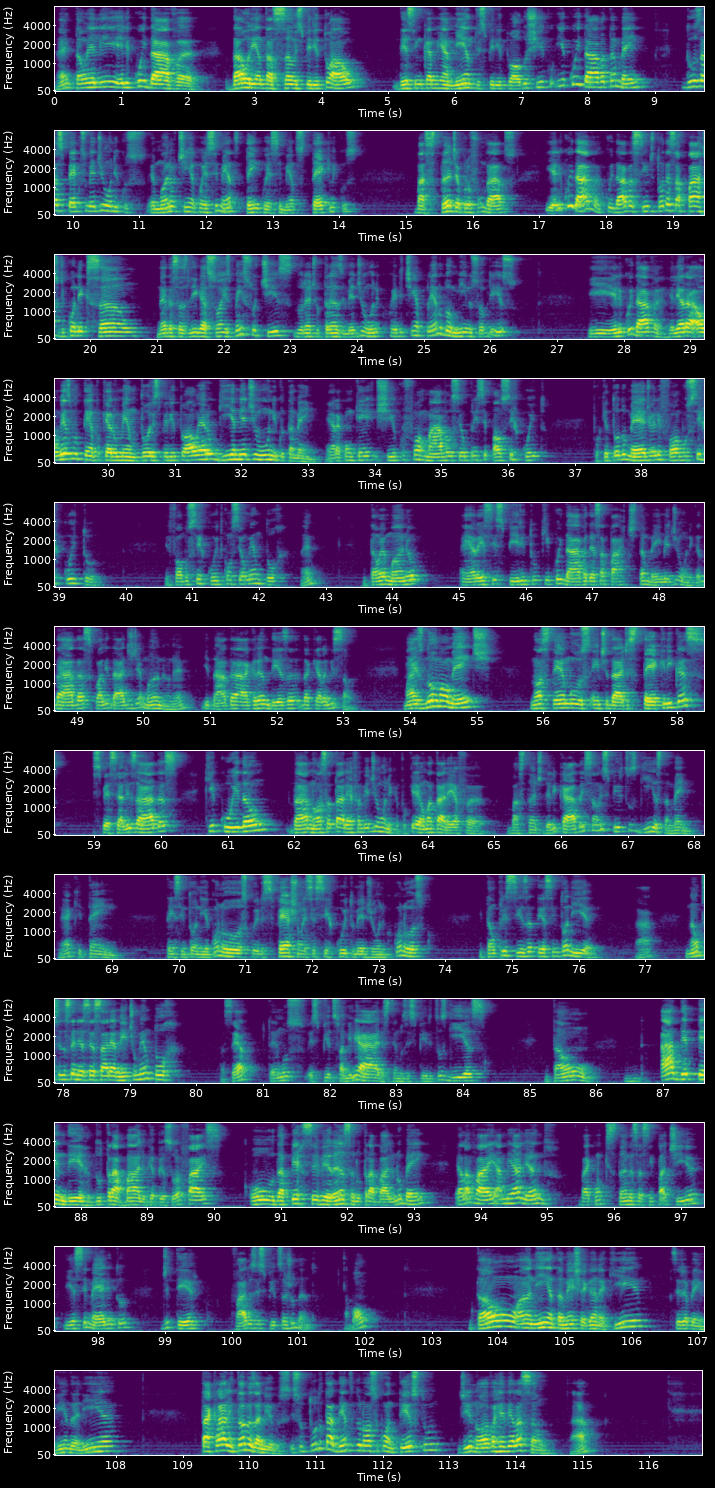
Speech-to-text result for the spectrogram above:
Né? Então, ele, ele cuidava da orientação espiritual, desse encaminhamento espiritual do Chico e cuidava também dos aspectos mediúnicos. Emmanuel tinha conhecimento, tem conhecimentos técnicos bastante aprofundados e ele cuidava, cuidava assim de toda essa parte de conexão, né, dessas ligações bem sutis durante o transe mediúnico. Ele tinha pleno domínio sobre isso e ele cuidava. Ele era, ao mesmo tempo que era o mentor espiritual, era o guia mediúnico também. Era com quem Chico formava o seu principal circuito, porque todo médium ele forma um circuito, ele forma um circuito com seu mentor, né? Então Emmanuel era esse espírito que cuidava dessa parte também mediúnica, dadas as qualidades de Emmanuel, né? E dada a grandeza daquela missão. Mas normalmente nós temos entidades técnicas especializadas que cuidam da nossa tarefa mediúnica, porque é uma tarefa bastante delicada e são espíritos guias também, né? Que têm tem sintonia conosco, eles fecham esse circuito mediúnico conosco então precisa ter sintonia, tá? Não precisa ser necessariamente um mentor, tá certo? Temos espíritos familiares, temos espíritos guias. Então, a depender do trabalho que a pessoa faz ou da perseverança no trabalho no bem, ela vai amealhando, vai conquistando essa simpatia e esse mérito de ter vários espíritos ajudando, tá bom? Então, a Aninha também chegando aqui. Seja bem-vinda, Aninha. Tá claro então, meus amigos? Isso tudo está dentro do nosso contexto de nova revelação, tá?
